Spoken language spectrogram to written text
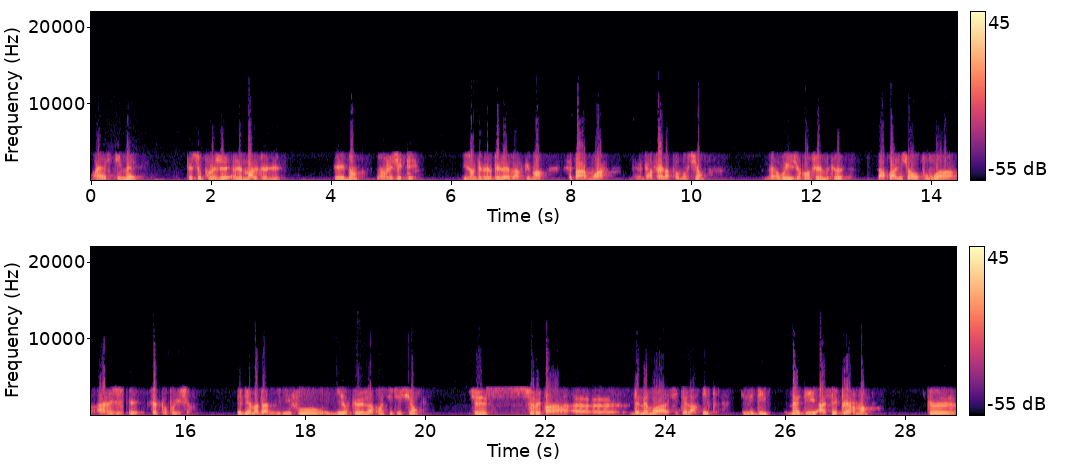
ont estimé que ce projet est le malvenu et donc l'ont rejeté. Ils ont développé leurs arguments. C'est pas à moi d'en faire la promotion. Mais oui, je confirme que la coalition au pouvoir a rejeté cette proposition. Eh bien, madame, il faut dire que la Constitution, je ne saurais pas euh, euh de mémoire citer l'article qui le dit, mais dit assez clairement que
